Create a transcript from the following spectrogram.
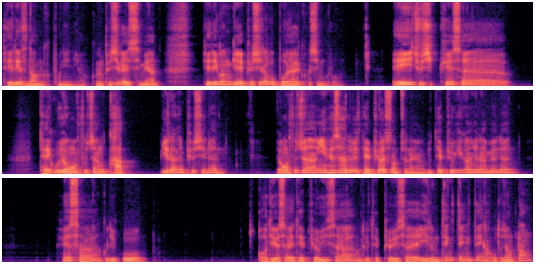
대리에서 나오는 그 본인이요. 그런 표시가 있으면 대리관계의 표시라고 보아야 할 것이므로 A 주식회사 대구 영업소장 갑이라는 표시는 영업소장이 회사를 대표할 수는 없잖아요. 그 대표기관이라면은 회사 그리고 어디 회사의 대표이사 그리고 대표이사의 이름 땡땡땡 하고 도장 빵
